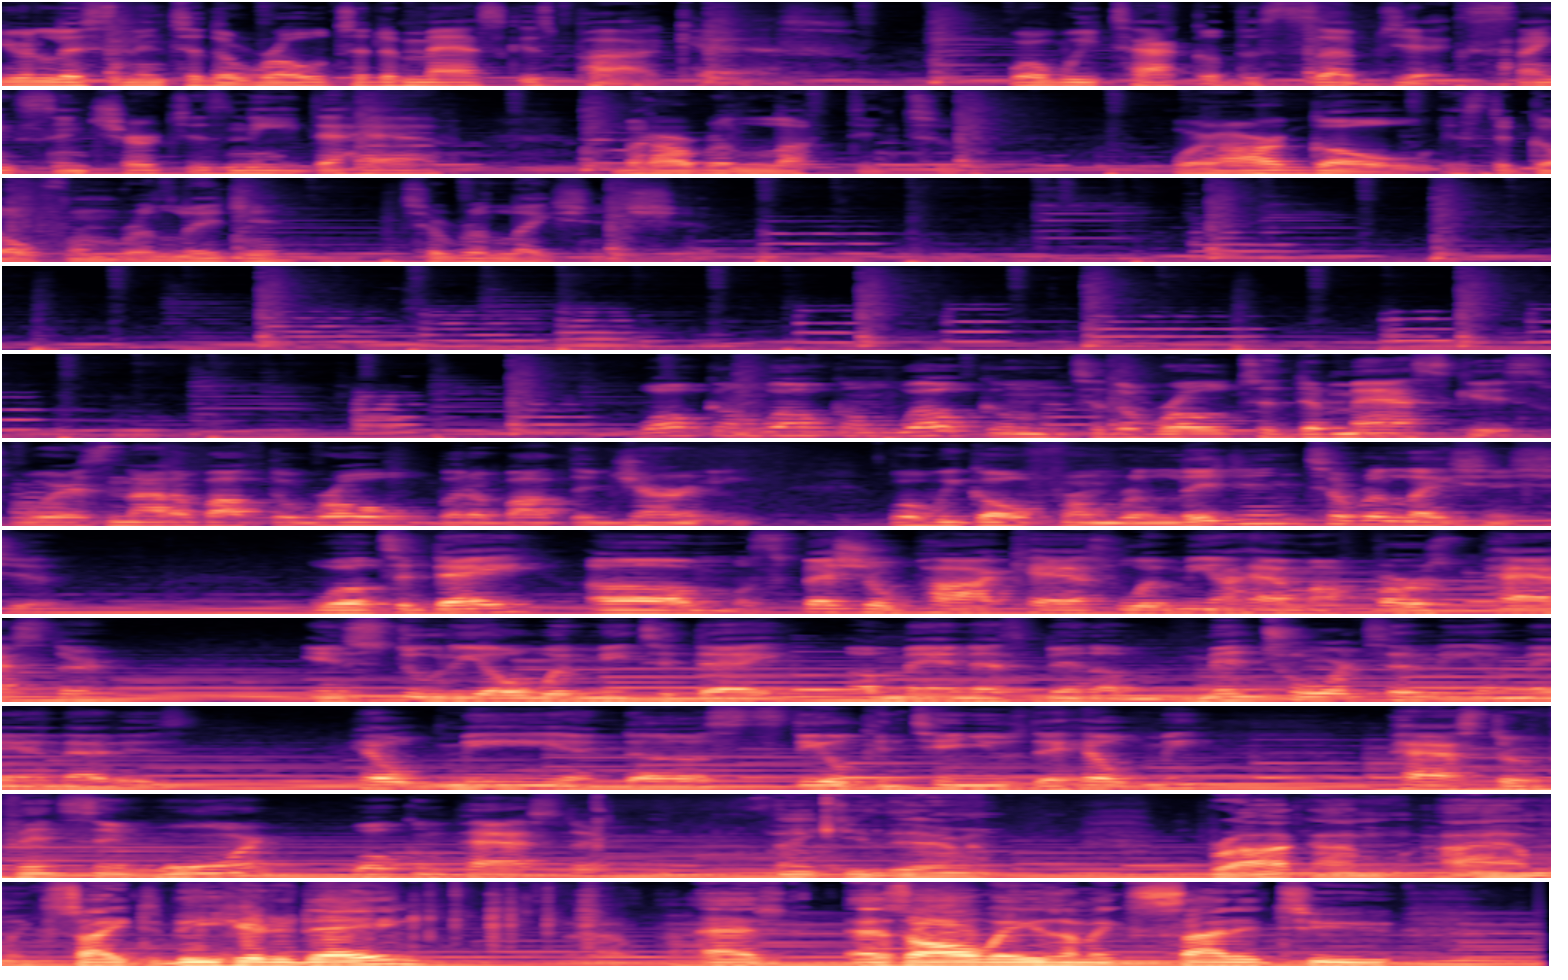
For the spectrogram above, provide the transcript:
You're listening to the Road to Damascus podcast, where we tackle the subjects saints and churches need to have but are reluctant to, where our goal is to go from religion to relationship. Welcome, welcome, welcome to the road to Damascus, where it's not about the road but about the journey, where we go from religion to relationship. Well, today, um, a special podcast with me. I have my first pastor in studio with me today, a man that's been a mentor to me, a man that has helped me and uh, still continues to help me, Pastor Vincent Warren. Welcome, Pastor. Thank you, there. Brock. I'm I am excited to be here today. Uh, as as always, I'm excited to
